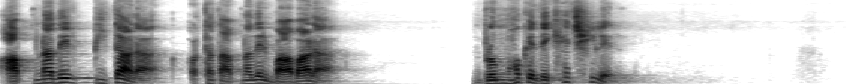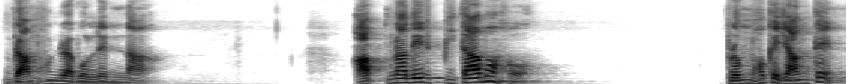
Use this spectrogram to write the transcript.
আপনাদের পিতারা, অর্থাৎ আপনাদের বাবারা ব্রহ্মকে দেখেছিলেন? ব্রাহ্মণরা বললেন, না। আপনাদের পিতামহ ব্রহ্মকে জানতেন?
